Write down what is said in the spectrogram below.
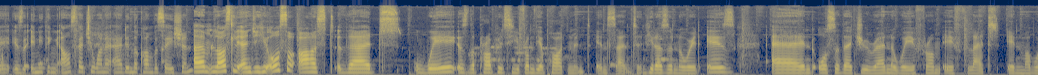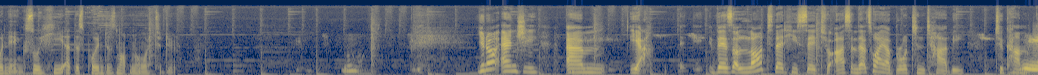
there is there anything else that you want to add in the conversation? Um, lastly, Angie, he also asked that where is the property from the apartment in Sandton? He doesn't know where it is, and also that you ran away from a flat in Maboneng. So he, at this point, does not know what to do. You know, Angie, um, yeah, there's a lot that he said to us, and that's why I brought in Tabi to come Yes.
